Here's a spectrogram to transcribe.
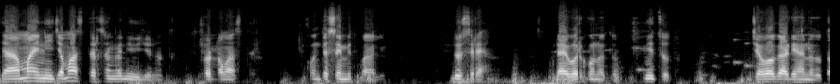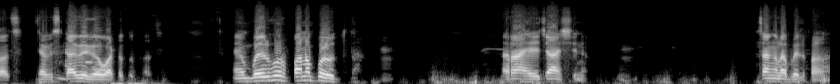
त्या मायनीच्या मास्तर संघ नियोजन होतं छोटा मास्तर. कोणत्या सेमीत पळाली? दुसऱ्या. ड्रायव्हर कोण होतं? मीच होतो. जेव्हा गाडी हाणत होता आज त्यावेळेस काय वेगळं वाटत होतं आज? आणि बैल हुरपानं पळत होता. राहेच्या आशेनं. चांगला बैल पळला.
